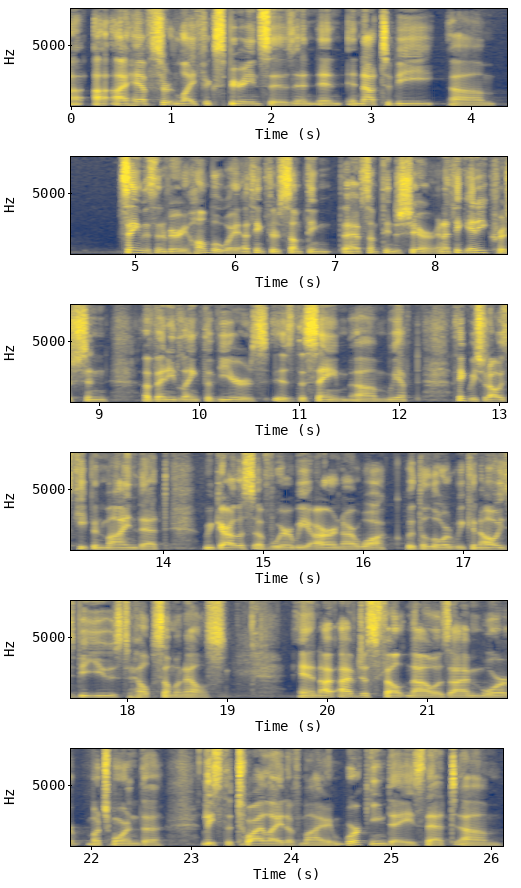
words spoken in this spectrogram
I, I, have certain life experiences, and and, and not to be um, saying this in a very humble way, I think there's something to have something to share, and I think any Christian of any length of years is the same. Um, we have, I think, we should always keep in mind that regardless of where we are in our walk with the Lord, we can always be used to help someone else. And I, have just felt now, as I'm more, much more in the, at least the twilight of my working days, that. Um,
